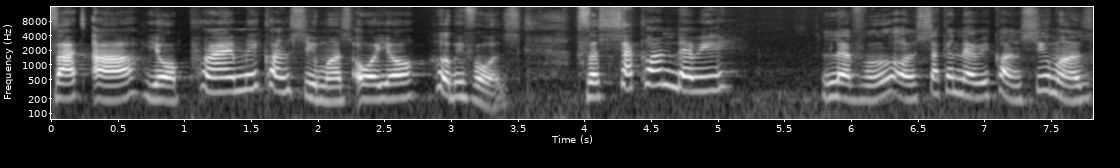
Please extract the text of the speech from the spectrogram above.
that are your primary consumers or your herbivores. The secondary level or secondary consumers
